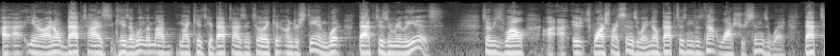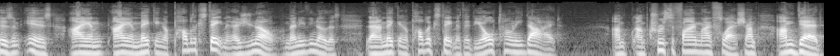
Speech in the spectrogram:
I, I, you know, I don't baptize kids. I wouldn't let my, my kids get baptized until they can understand what baptism really is. Somebody says, well, I, it's washed my sins away. No, baptism does not wash your sins away. Baptism is, I am, I am making a public statement, as you know, many of you know this, that I'm making a public statement that the old Tony died. I'm, I'm crucifying my flesh. I'm, I'm dead.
